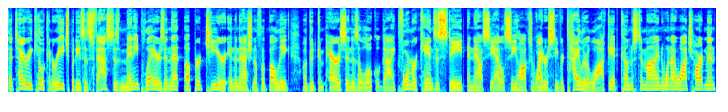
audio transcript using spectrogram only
that Tyreek Hill can reach, but he's as fast as many players in that upper tier in the National Football League. A good comparison is a local guy, former Kansas State and now Seattle Seahawks wide receiver Tyler Lockett comes to mind when I watch Hardman,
